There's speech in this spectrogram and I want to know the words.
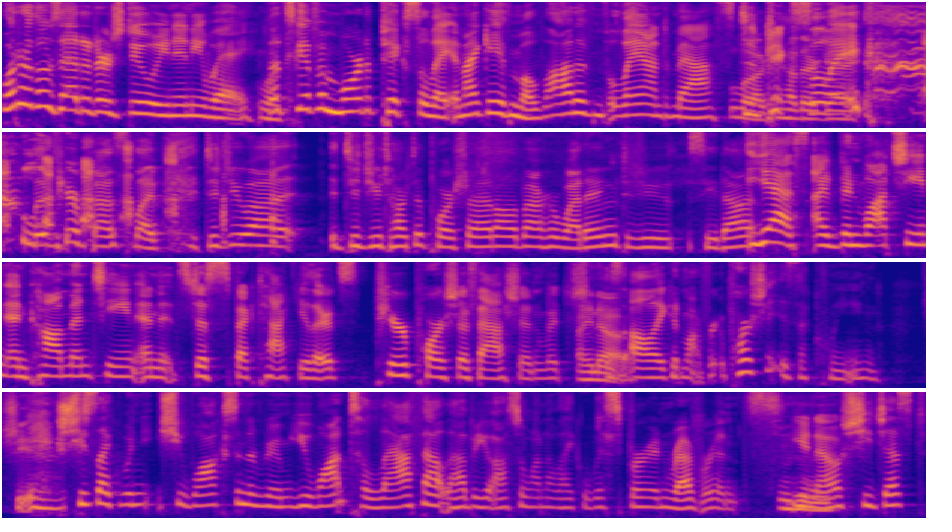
what are those editors doing anyway? Let's give them more to pixelate. And I gave them a lot of land mass to Look, Heather pixelate. live your best life. Did you uh did you talk to Portia at all about her wedding? Did you see that? Yes, I've been watching and commenting, and it's just spectacular. It's pure Portia fashion, which is all I could want for Portia is a queen. She She's like when she walks in the room, you want to laugh out loud, but you also want to like whisper in reverence. You Mm-hmm. know, she just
